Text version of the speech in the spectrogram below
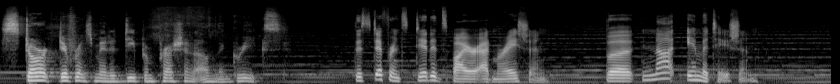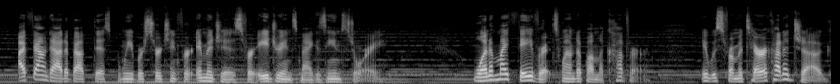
stark difference made a deep impression on the Greeks. This difference did inspire admiration, but not imitation. I found out about this when we were searching for images for Adrienne's magazine story. One of my favorites wound up on the cover. It was from a terracotta jug,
